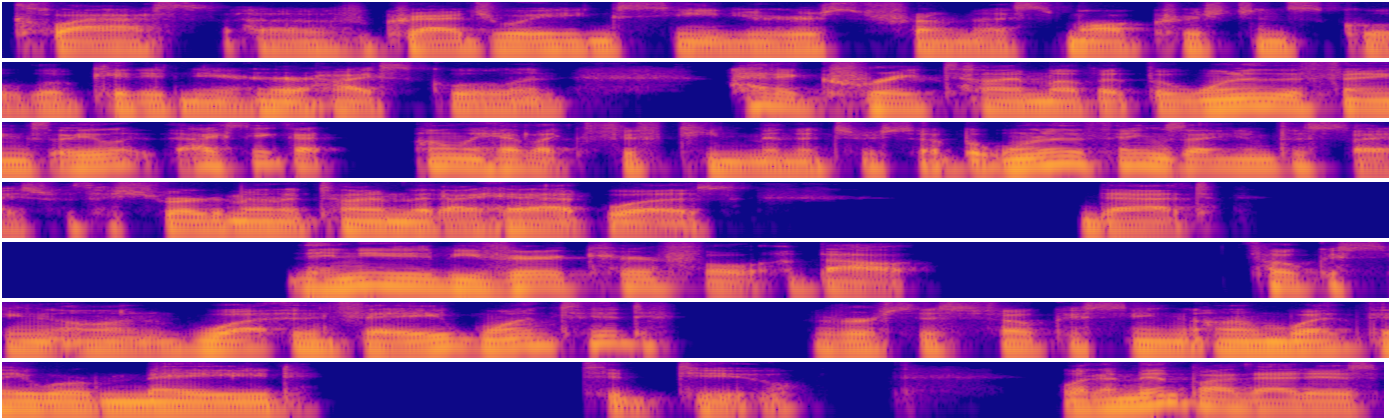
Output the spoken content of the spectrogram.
class of graduating seniors from a small Christian school located near her high school. And I had a great time of it. But one of the things, I think I only had like 15 minutes or so, but one of the things I emphasized with the short amount of time that I had was that they needed to be very careful about focusing on what they wanted versus focusing on what they were made to do. What I meant by that is,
